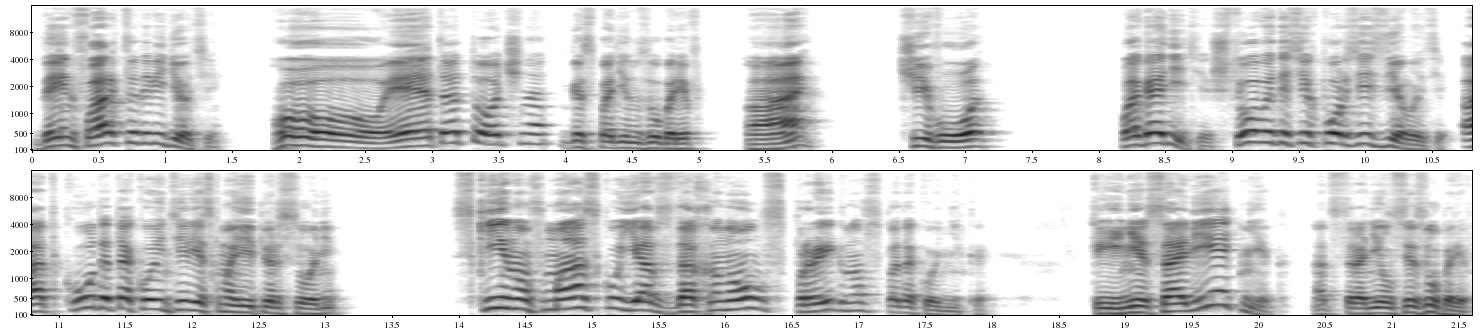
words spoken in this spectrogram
До инфаркта доведете?» «О, это точно, господин Зубарев. А?» Чего? Погодите, что вы до сих пор здесь делаете? Откуда такой интерес к моей персоне? Скинув маску, я вздохнул, спрыгнув с подоконника. Ты не советник, отстранился Зубарев.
